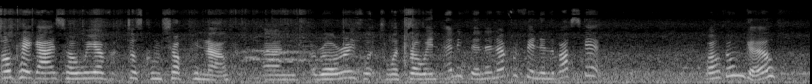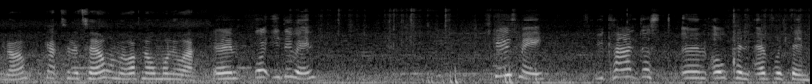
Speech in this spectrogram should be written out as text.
Okay guys, so we have just come shopping now and Aurora is literally throwing anything and everything in the basket. Well done girl, you get to the till and we'll have no money left. Um, what you doing? Excuse me, you can't just um, open everything.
